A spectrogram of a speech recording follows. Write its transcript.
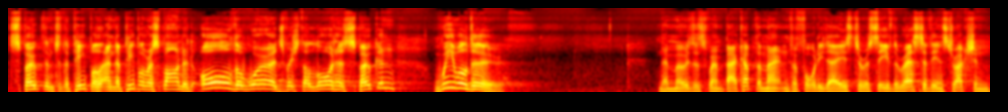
spoke them to the people, and the people responded, All the words which the Lord has spoken, we will do. Then Moses went back up the mountain for 40 days to receive the rest of the instruction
